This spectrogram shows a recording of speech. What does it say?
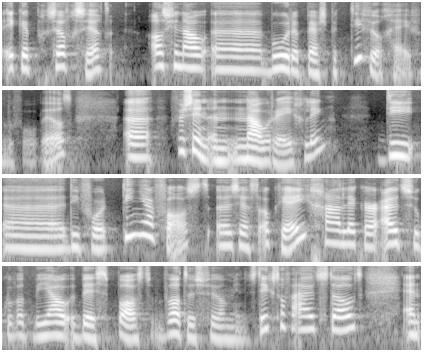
ik heb zelf gezegd, als je nou uh, boeren perspectief wil geven bijvoorbeeld, uh, verzin een nauwe regeling die, uh, die voor tien jaar vast uh, zegt: Oké, ga lekker uitzoeken wat bij jou het best past, wat dus veel minder stikstof uitstoot. En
